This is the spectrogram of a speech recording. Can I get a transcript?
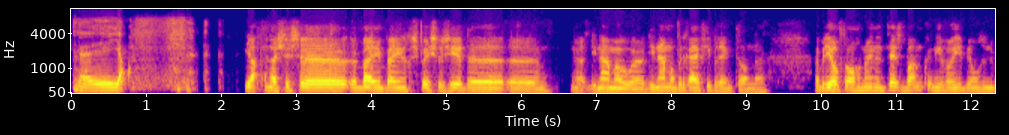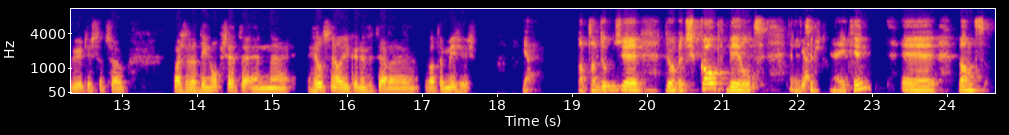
Uh, ja. Ja, en als je ze uh, bij, bij een gespecialiseerde uh, dynamo, uh, dynamo bedrijfje brengt, dan hebben die over het algemeen een testbank. In ieder geval hier bij ons in de buurt is dat zo. Waar ze dat ding opzetten en eh, heel snel je kunnen vertellen wat er mis is. Ja, want dat doen ze door het scopebeeld te bekijken. Uh, want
